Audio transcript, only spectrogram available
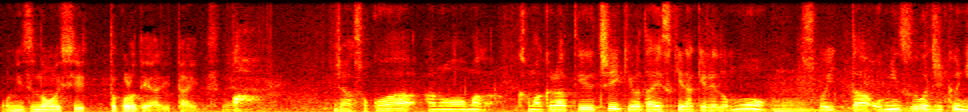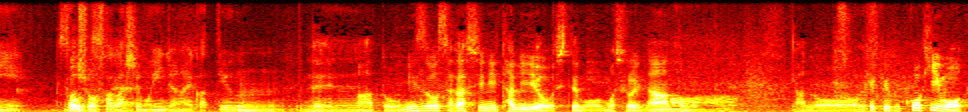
お水の美味しいところでやりたいですね。あじゃあそこはあのまあ鎌倉っていう地域は大好きだけれども、うん。そういったお水を軸に場所を探してもいいんじゃないかっていう。うん、であと水を探しに旅をしても面白いなと思って。あの、ね、結局コーヒーも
